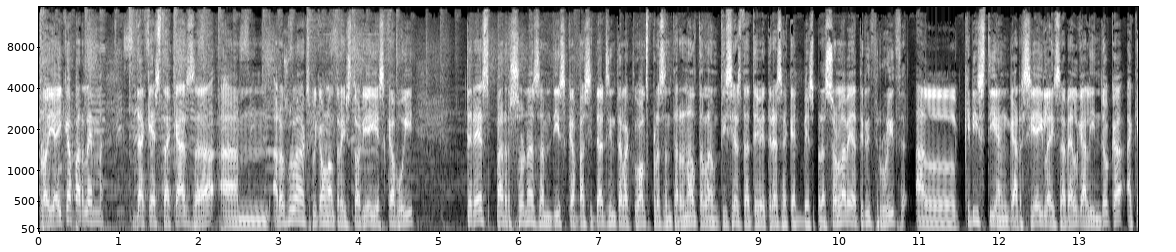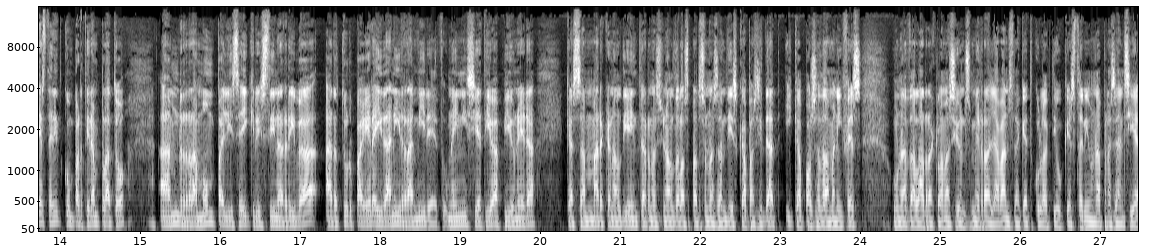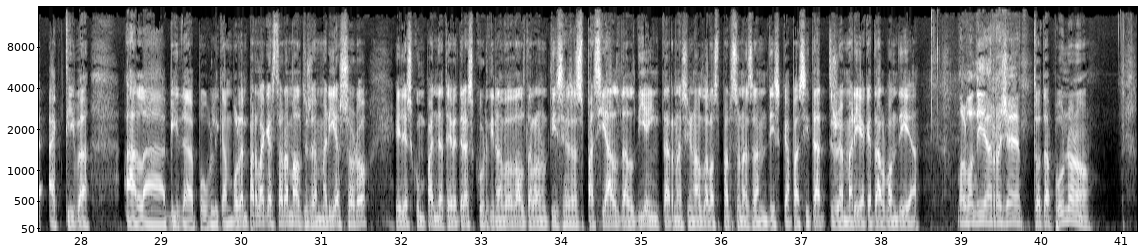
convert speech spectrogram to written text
Però ja que parlem d'aquesta casa, um, ara us volem explicar una altra història, i és que avui Tres persones amb discapacitats intel·lectuals presentaran al Telenotícies de TV3 aquest vespre. Són la Beatriz Ruiz, el Cristian Garcia i la Isabel Galindo, que aquesta nit compartiran plató amb Ramon Pellicer i Cristina Riba, Artur Peguera i Dani Ramírez, una iniciativa pionera que s'emmarca en el Dia Internacional de les Persones amb Discapacitat i que posa de manifest una de les reclamacions més rellevants d'aquest col·lectiu, que és tenir una presència activa a la vida pública. En volem parlar aquesta hora amb el Josep Maria Soro. Ell és company de TV3, coordinador del Telenotícies especial del Dia Internacional de les Persones amb Discapacitat. Josep Maria, què tal? Bon dia. Molt bon dia, Roger. Tot a punt o no?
